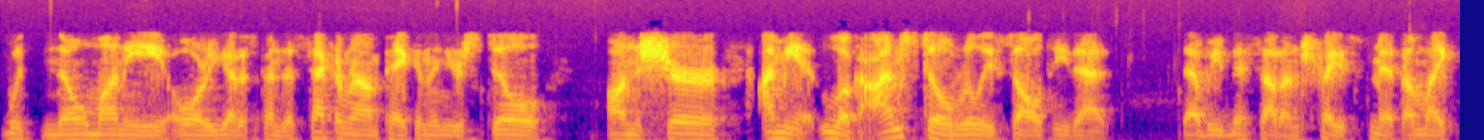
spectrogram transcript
with no money, or you got to spend a second round pick, and then you're still unsure. I mean, look, I'm still really salty that that we missed out on Trey Smith. I'm like,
